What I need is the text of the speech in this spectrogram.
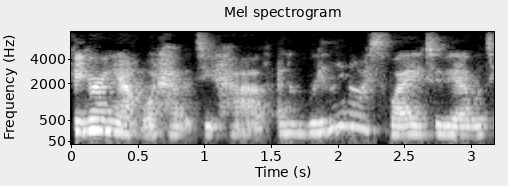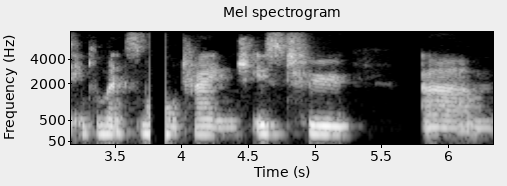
figuring out what habits you have, and a really nice way to be able to implement small change is to, um,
